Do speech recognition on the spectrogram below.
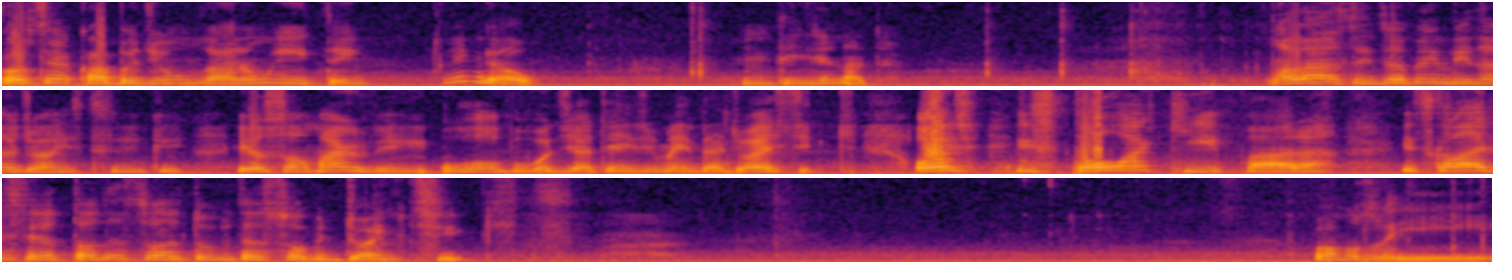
Você acaba de usar um item. Legal. Não entendi nada. Olá, seja bem-vindo ao Joystick. Eu sou Marvin, o robô de atendimento da Joystick. Hoje estou aqui para esclarecer todas as suas dúvidas sobre Joystick. Vamos ver.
